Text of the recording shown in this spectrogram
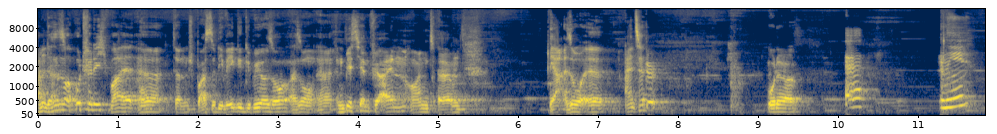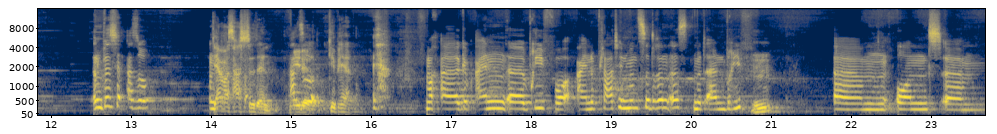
Ähm, das ist auch gut für dich, weil äh, dann sparst du die Wegegebühr so, also äh, ein bisschen für einen und ähm, ja, also äh, ein Zettel oder Äh, nee. Ein bisschen, also. ja, was hast du denn? Also- Mädel, gib her. Mach, äh, gib einen äh, Brief, wo eine Platinmünze drin ist, mit einem Brief. Ähm, und ähm,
